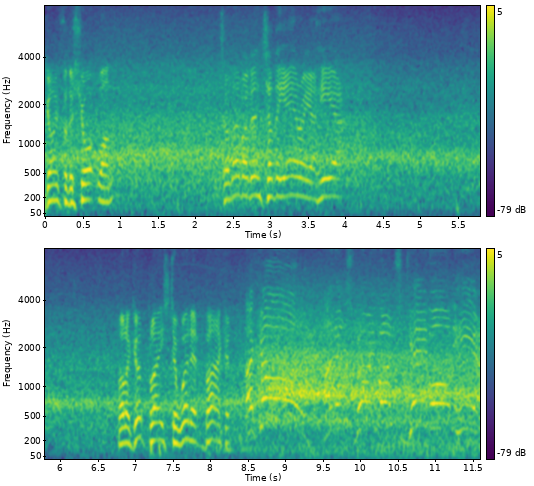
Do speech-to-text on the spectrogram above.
They're going for the short one. Delivered into the area here. Well, a good place to win it back. A goal! And it's very much game on here.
